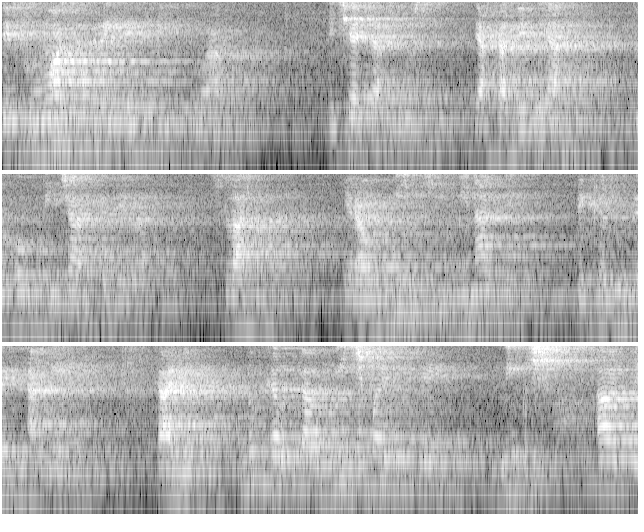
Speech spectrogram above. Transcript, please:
de frumoasă trăire spirituală. De ceea ce a spus de Academia Duhovnicească de la Slatina. Erau minți luminate de călugări alei, care nu căutau nici mărire, nici alte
